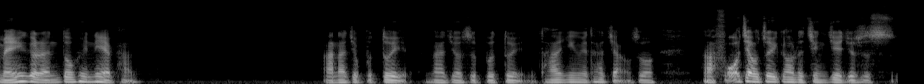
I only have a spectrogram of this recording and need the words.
每一个人都会涅槃啊，那就不对了，那就是不对。他因为他讲说啊，佛教最高的境界就是死，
